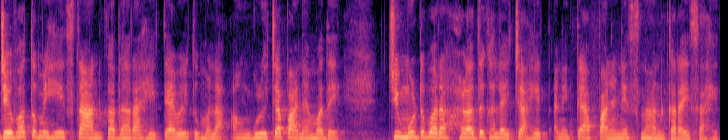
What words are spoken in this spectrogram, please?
जेव्हा तुम्ही हे स्नान करणार आहे त्यावेळी तुम्हाला आंघोळीच्या पाण्यामध्ये चिमूटभर हळद घालायचे आहेत आणि त्या पाण्याने स्नान करायचं आहेत.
